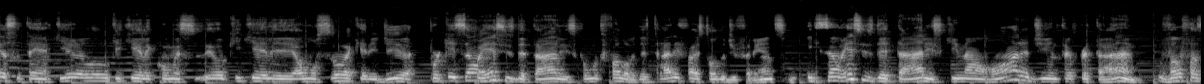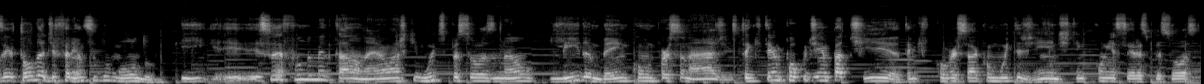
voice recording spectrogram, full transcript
isso, tem aquilo, o que que ele começou, o que que ele almoçou aquele dia, porque são esses detalhes, como tu falou, detalhe faz toda a diferença, e são esses detalhes que na hora de interpretar vão fazer toda a diferença do mundo, e, e isso é fundamental, né? Eu acho que muitas pessoas não lidam bem com personagens, tem que ter um pouco de empatia, tem que conversar com muita gente, tem que conhecer as pessoas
